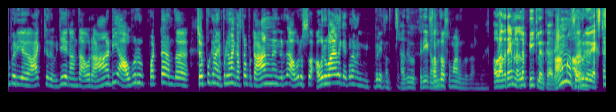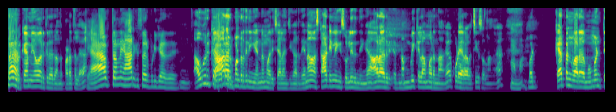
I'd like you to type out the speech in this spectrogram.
பெரிய ஆக்டர் விஜயகாந்த் அவர் ஆடி அவர் பட்ட அந்த ஸ்டெப்புக்கு நான் எப்படிலாம் கஷ்டப்பட்டு ஆடணுங்கிறது அவர் அவர் வாயால கேட்கல எனக்கு மிகப்பெரிய சந்தோஷம். அது பெரிய. சந்தோஷமா இருந்தது அந்த. அவர் அந்த டைம்ல நல்ல பீக்ல இருக்காரு. ஆமா சார். அவருக்கு எக்ஸ்டெண்ட் ஒரு கேமியாவா இருக்கிறாரு அந்த படத்துல. கேப்டன் யாருக்கு சார் பிடிக்காது. அவருக்கு ஆர்ஆர் பண்றது நீங்க என்ன மாதிரி சேலஞ்சிங்கா இருந்தது ஏன்னா ஸ்டார்டிங்ல நீங்க சொல்லியிருந்தீங்க ஆர்ஆர் நம்பிக்கை இல்லாம இருந்தாங்க கூட யாராவது வச்சுக்க சொன்னாங்க. பட் கேப்டன் வர மூமெண்ட்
